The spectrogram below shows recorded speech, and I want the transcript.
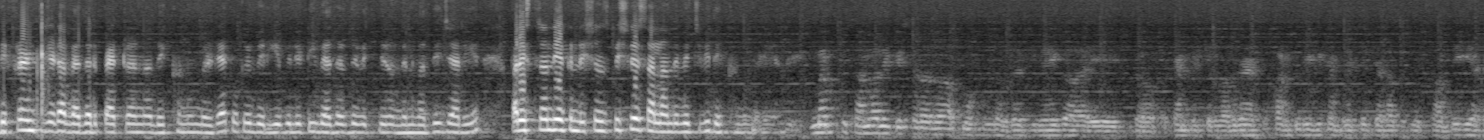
ਡਿਫਰੈਂਟ ਜਿਹੜਾ ਵੈਦਰ ਪੈਟਰਨ ਦੇਖਣ ਨੂੰ ਮਿਲ ਰਿਹਾ ਕਿਉਂਕਿ ਵੇਰੀਏਬਿਲਿਟੀ ਵੈਦਰ ਦੇ ਵਿੱਚ ਦਿਨੋਂ ਦਿਨ ਵੱਧਦੀ ਜਾ ਰਹੀ ਹੈ। ਪਰ ਇਸ ਤਰ੍ਹਾਂ ਦੀਆਂ ਕੰਡੀਸ਼ਨਸ ਪਿਛਲੇ ਸਾਲਾਂ ਦੇ ਵਿੱਚ ਵੀ ਦੇਖਣ ਨੂੰ ਮਿਲੀਆਂ ਨੇ। ਮੈਮ, ਕਿਸਾਨਾਂ ਲਈ ਕਿਸ ਤਰ੍ਹਾਂ ਦਾ ਮੌਸਮ ਲੱਗਦਾ ਕਿ ਰਹੇਗਾ ਇਹ ਟੈਂਪਰੇਚਰ ਵੱਧ ਰਿਹਾ ਹੈ ਕਣਕ ਦੀ ਵੀ ਟੈਂਪਰੇਚਰ ਜ਼ਿਆਦਾ ਨੁਕਸਾਨ ਦੀ ਹੈ।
